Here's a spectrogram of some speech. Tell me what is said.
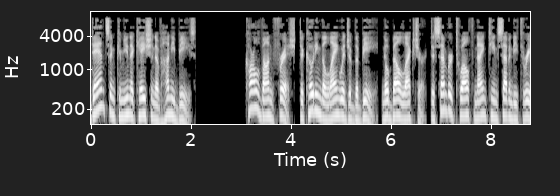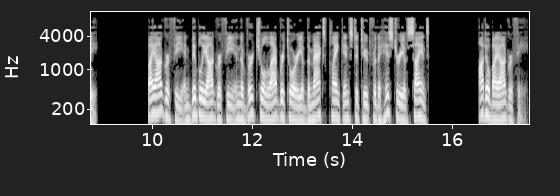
Dance and Communication of Honey Bees. Karl von Frisch, Decoding the Language of the Bee, Nobel Lecture, December 12, 1973 Biography and Bibliography in the Virtual Laboratory of the Max Planck Institute for the History of Science. Autobiography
